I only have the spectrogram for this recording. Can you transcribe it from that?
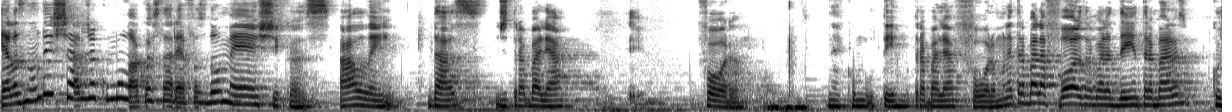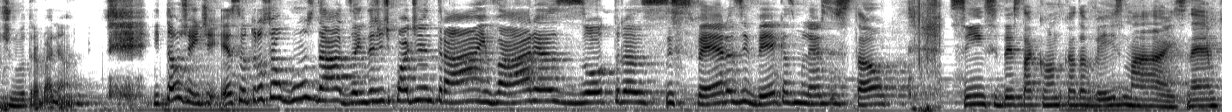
Elas não deixaram de acumular com as tarefas domésticas, além das de trabalhar fora, né? Como o termo trabalhar fora. A mulher trabalha fora, trabalha dentro, trabalha, continua trabalhando. Então, gente, eu trouxe alguns dados. Ainda a gente pode entrar em várias outras esferas e ver que as mulheres estão, sim, se destacando cada vez mais, né?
